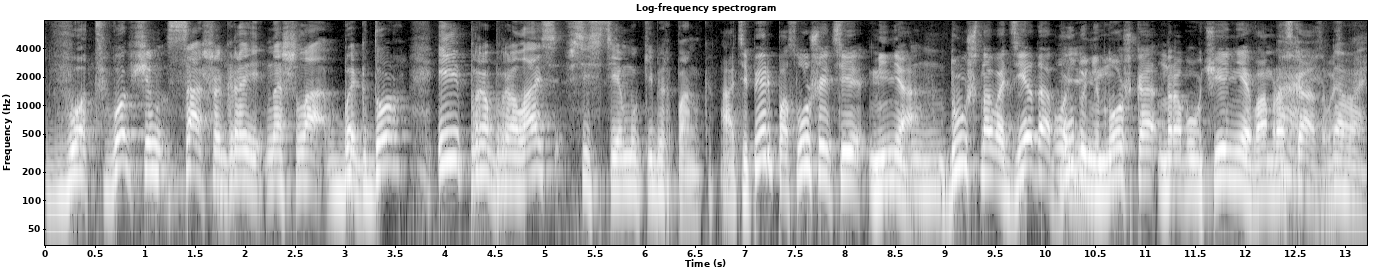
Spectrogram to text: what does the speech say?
Вот, в общем, Саша Грей нашла бэкдор и пробралась в систему киберпанка. А теперь послушайте меня, mm-hmm. душного деда, Ой. буду немножко нравоучение вам рассказывать. Давай.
